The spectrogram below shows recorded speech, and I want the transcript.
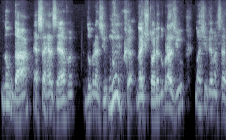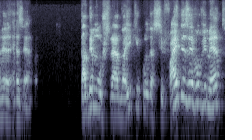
não dá essa reserva do Brasil. Nunca na história do Brasil nós tivemos essa reserva. Está demonstrado aí que quando se faz desenvolvimento,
